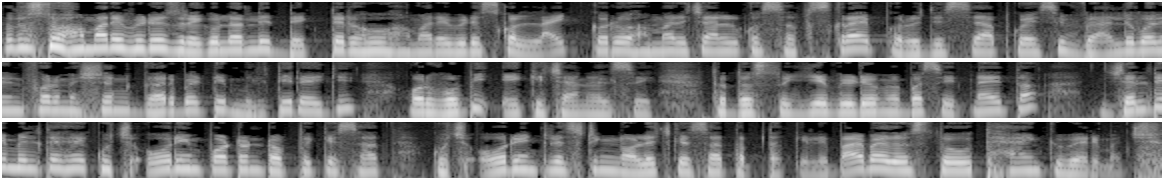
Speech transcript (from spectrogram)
तो दोस्तों, हमारे वीडियोस रेगुलरली देखते रहो, हमारे वीडियोस को लाइक करो, हमारे चैनल को सब्सक्राइब करो, जिससे आपको ऐसी वैल्यूबल इन्फॉर्मेशन घर बैठे मिलती रहेगी और वो भी एक ही चैनल से। तो दोस्तों, ये वीडियो में बस इतना ही था। जल्दी मिलते हैं कुछ और इंपॉर्टेंट टॉपिक के साथ, कुछ और इंटरेस्टिंग नॉलेज के साथ। तब तक के लिए बाय बाय दोस्तों। Thank you very much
